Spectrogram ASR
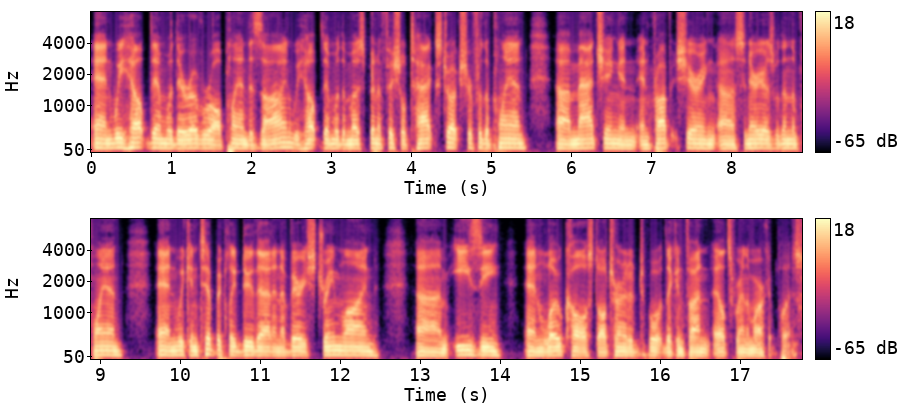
and we help them with their overall plan design. We help them with the most beneficial tax structure for the plan, matching and, and profit sharing scenarios within the plan and we can typically do that in a very streamlined, um, easy, and low cost alternative to what they can find elsewhere in the marketplace.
